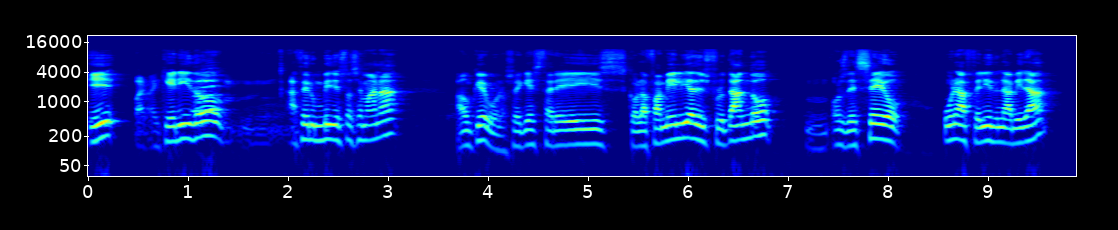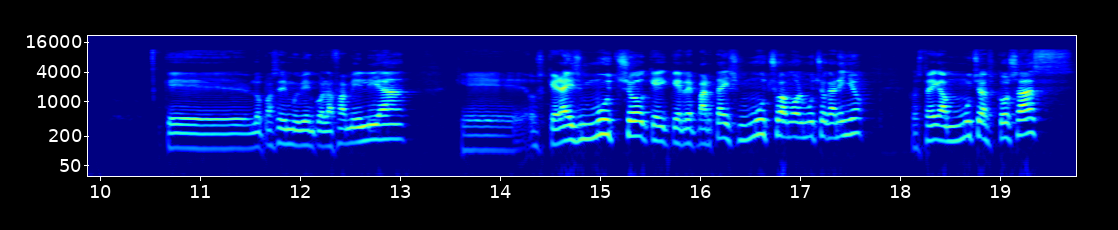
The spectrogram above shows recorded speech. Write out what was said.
y bueno, he querido hacer un vídeo esta semana, aunque bueno, sé que estaréis con la familia disfrutando, os deseo una feliz Navidad, que lo paséis muy bien con la familia, que os queráis mucho, que, repartáis mucho amor, mucho cariño, que os traigan muchas cosas,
